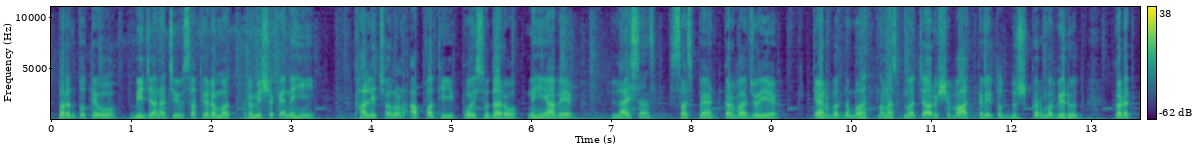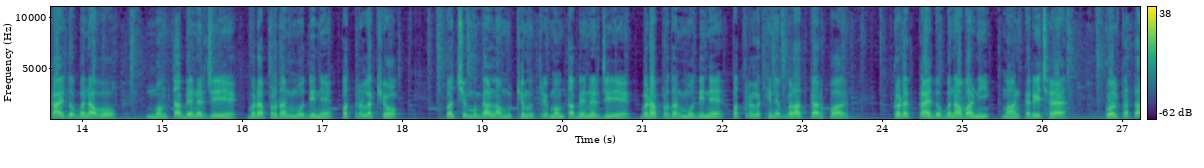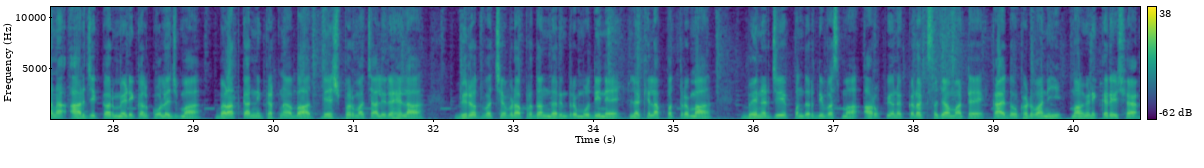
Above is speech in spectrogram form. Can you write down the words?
પરંતુ તેઓ બીજાના જીવ સાથે રમત રમી શકે નહીં. ખાલી ચલણ આપવાથી કોઈ સુધારો નહીં આવે. લાયસન્સ સસ્પેન્ડ કરવા જોઈએ. ત્યારબાદના મહત્વના સમાચાર વિશે વાત કરીએ તો દુષ્કર્મ વિરુદ્ધ કડક કાયદો બનાવવો મમતા બેનર્જીએ વડાપ્રધાન મોદીને પત્ર લખ્યો. પશ્ચિમ બંગાળના મુખ્યમંત્રી મમતા બેનર્જીએ વડાપ્રધાન મોદીને પત્ર લખીને બળાત્કાર પર કડક કાયદો બનાવવાની માંગ કરી છે. કોલકાતાના આરજી કર મેડિકલ કોલેજમાં બળાત્કારની ઘટના બાદ દેશભરમાં ચાલી રહેલા વિરોધ વચ્ચે વડાપ્રધાન નરેન્દ્ર મોદીને લખેલા પત્રમાં બેનર્જીએ પંદર દિવસમાં આરોપીઓને કડક સજા માટે કાયદો ઘડવાની માંગણી કરી છે.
